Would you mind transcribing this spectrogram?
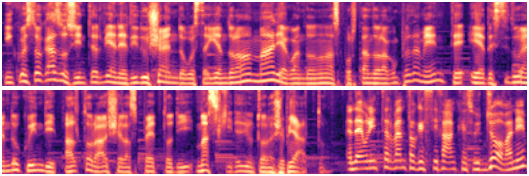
In questo caso si interviene riducendo questa ghiandola mammaria quando non asportandola completamente e restituendo quindi al torace l'aspetto di maschile di un torace piatto. Ed è un intervento che si fa anche sui giovani?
